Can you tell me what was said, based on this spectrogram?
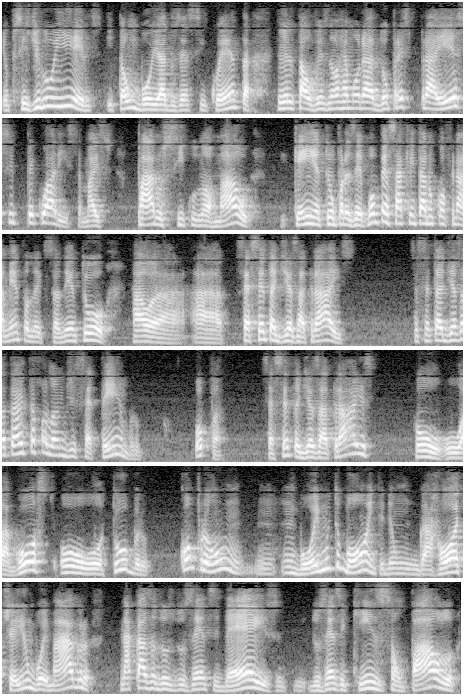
Eu preciso diluir eles. Então um boi a 250, ele talvez não é remunerador para esse, esse pecuarista, mas para o ciclo normal, quem entrou, por exemplo, vamos pensar quem está no confinamento, Alexandre, entrou há, há 60 dias atrás, 60 dias atrás está falando de setembro, opa, 60 dias atrás, ou, ou agosto, ou outubro, comprou um, um, um, boi muito bom, entendeu? Um garrote aí, um boi magro, na casa dos 210, 215 São Paulo,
